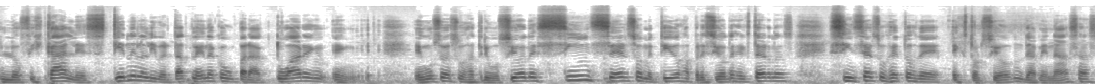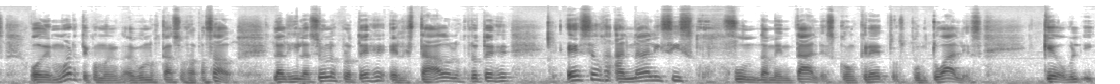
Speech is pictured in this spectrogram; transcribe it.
los fiscales, tienen la libertad plena como para actuar en, uso de sus atribuciones sin ser sometidos a presiones externas, sin ser sujetos de extorsión, de amenazas o de muerte, como en algunos casos ha pasado. La legislación los protege, el Estado los protege. Esos análisis fundamentales, concretos, puntuales, que, obli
